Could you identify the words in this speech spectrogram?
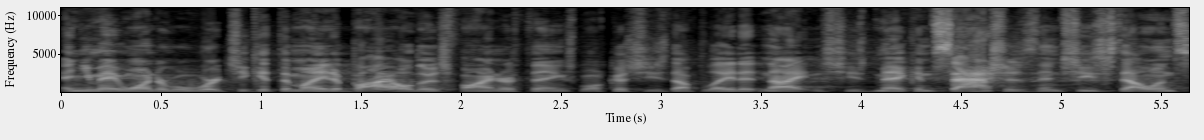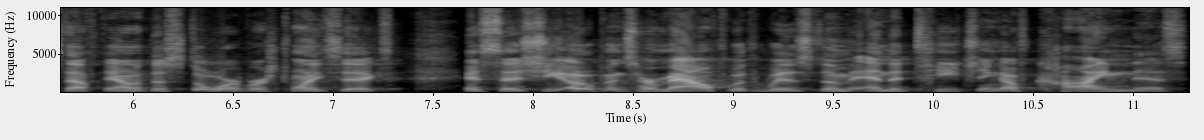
And you may wonder, well, where'd she get the money to buy all those finer things? Well, because she's up late at night and she's making sashes and she's selling stuff down at the store. Verse 26, it says, She opens her mouth with wisdom, and the teaching of kindness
